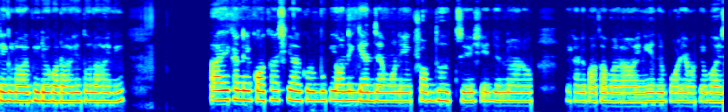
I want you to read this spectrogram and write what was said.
সেগুলো আর ভিডিও করা হয়নি, তোলা হয়নি। আর এখানে কথা শেয়ার করব কি? অনেক গ্যাঞ্জাম, অনেক শব্দ হচ্ছে। সেই জন্য আরও এখানে কথা বলা হয়নি, এদের পরে আমাকে ভয়েস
